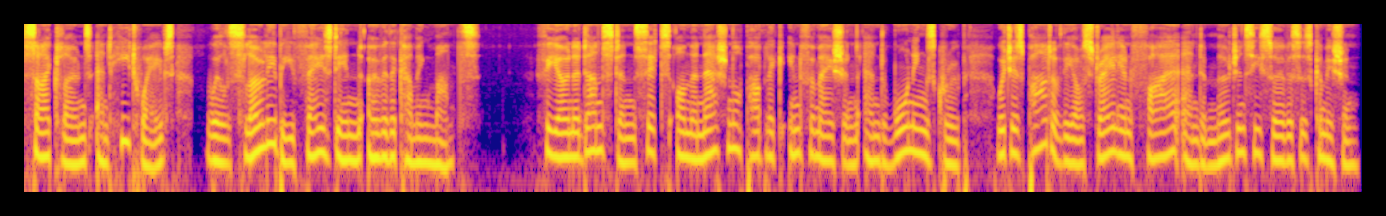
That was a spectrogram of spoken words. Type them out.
cyclones, and heat waves, will slowly be phased in over the coming months. Fiona Dunstan sits on the National Public Information and Warnings Group, which is part of the Australian Fire and Emergency Services Commission.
